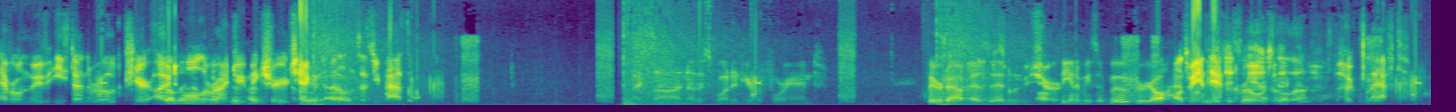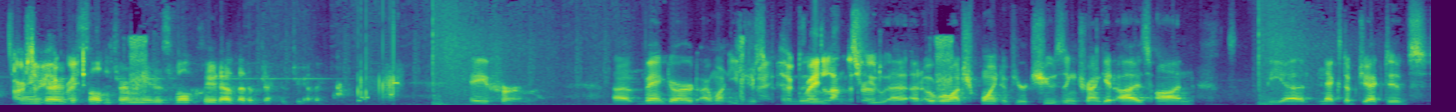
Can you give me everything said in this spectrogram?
Everyone move east down the road. Clear out Southern all around you. Make sure you're checking cleared out. buildings as you pass them. Saw another squad in here beforehand. Cleared out as in all the enemies have moved, or y'all have Once we hit the cleared this of the road, uh, objective? hook left. Or sorry, Vanguard, hook right. Assault, and Terminators have all cleared out that objective together. A firm. Uh, Vanguard, I want you to just move right along this road. to uh, an Overwatch point of your choosing. Try and get eyes on the uh, next objectives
